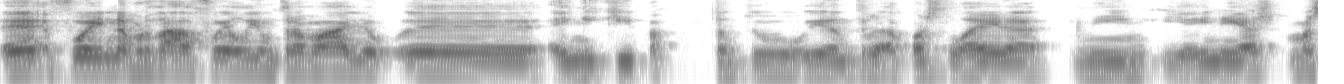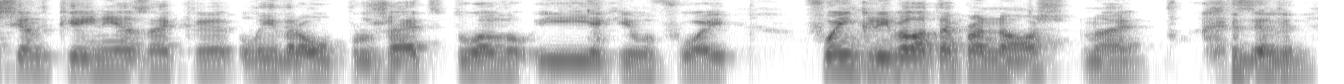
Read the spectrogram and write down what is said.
Uh, foi, na verdade, foi ali um trabalho uh, em equipa, portanto, entre a pasteleira, mim e a Inês, mas sendo que a Inês é que liderou o projeto todo e aquilo foi, foi incrível até para nós, não é? Porque, quer dizer,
